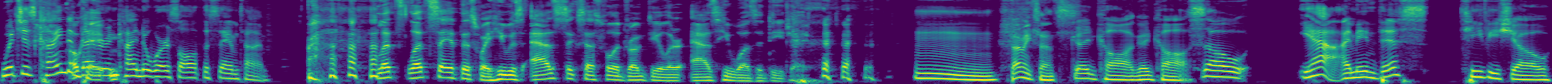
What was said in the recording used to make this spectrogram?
which is kind of okay. better and kind of worse all at the same time. let's let's say it this way. He was as successful a drug dealer as he was a DJ. Hmm. That makes sense. Good call. Good call. So, yeah, I mean, this TV show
